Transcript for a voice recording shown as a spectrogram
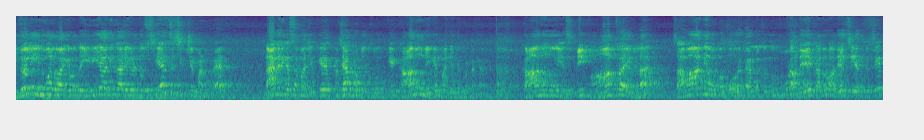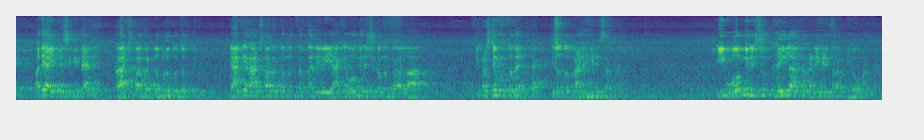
ಇದರಲ್ಲಿ ಇನ್ವಾಲ್ವ್ ಆಗಿರುವಂತಹ ಹಿರಿಯ ಅಧಿಕಾರಿಗಳನ್ನು ಸೇರಿಸಿ ಶಿಕ್ಷೆ ಮಾಡಿದ್ರೆ ನಾಗರಿಕ ಸಮಾಜಕ್ಕೆ, ಪ್ರಜಾಪ್ರಭುತ್ವಕ್ಕೆ ಕಾನೂನಿಗೆ ಮಾನ್ಯತೆ ಕೊಟ್ಟಂಗ ಕಾನೂನು ಎಸ್ ಪಿ ಮಾತ್ರ ಇಲ್ಲ, ಸಾಮಾನ್ಯ ಒಬ್ಬ ಪೌರ ಕೂಡ ಅದೇ ಕಾನೂನು, ಅದೇ ಸಿ ಆರ್ ಸಿ, ಅದೇ ಐ ಪಿ ಸಿ ಇದೆ. ರಾಜ್ಯಪಾಲರ ಗಮನಕ್ಕೂ ತರ್ತೀವಿ ಯಾಕೆ ರಾಜ್ಯಪಾಲರ ಗಮನಕ್ಕೆ ತರ್ತಾ ಇದೀವಿ? ಯಾಕೆ ಹೋಮ್ ಮಿನಿಸ್ಟರ್ ಗಮನಕ್ಕೆ ತರಲ್ಲ ಈ ಪ್ರಶ್ನೆ ಬರ್ತದೆ. ಇದೊಂದು ರಣಹಿಡಿ ಸರ್ಕಾರ. ಈ ಹೋಮ್ ಮಿನಿಸ್ಟರ್ ಕೈಲಾಗ ರಣಹಿಡಿ ತರ ಬಿಹೇವ್ ಮಾಡ್ತಾರೆ.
